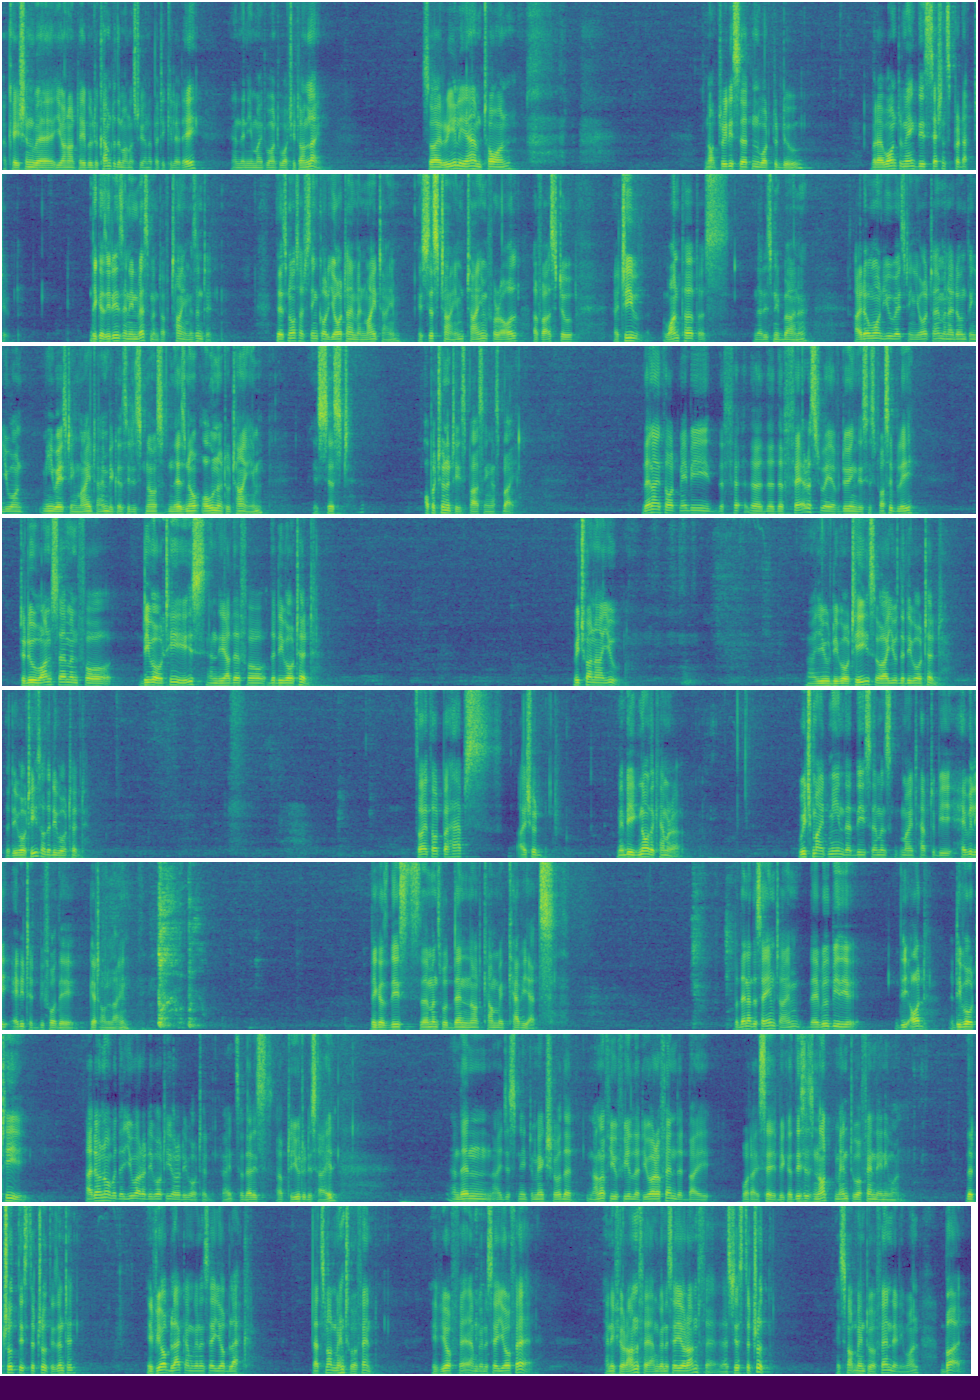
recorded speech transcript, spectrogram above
occasion where you're not able to come to the monastery on a particular day, and then you might want to watch it online. So I really am torn, not really certain what to do, but I want to make these sessions productive. Because it is an investment of time, isn't it? There's no such thing called your time and my time. It's just time, time for all of us to achieve one purpose, that is Nibbana. I don't want you wasting your time, and I don't think you want me wasting my time because it is no, there's no owner to time. It's just opportunities passing us by. Then I thought maybe the, the, the, the fairest way of doing this is possibly to do one sermon for devotees and the other for the devoted. Which one are you? Are you devotees or are you the devoted? The devotees or the devoted? So I thought perhaps I should maybe ignore the camera, which might mean that these sermons might have to be heavily edited before they get online. because these sermons would then not come with caveats. But then at the same time, there will be the, the odd devotee. I don't know whether you are a devotee or a devoted, right? So that is up to you to decide. And then I just need to make sure that none of you feel that you are offended by what I say, because this is not meant to offend anyone. The truth is the truth, isn't it? If you're black, I'm going to say you're black. That's not meant to offend. If you're fair, I'm going to say you're fair. And if you're unfair, I'm going to say you're unfair. That's just the truth. It's not meant to offend anyone, but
